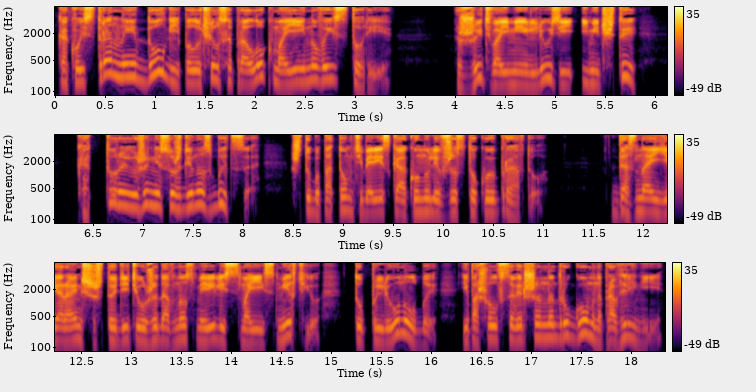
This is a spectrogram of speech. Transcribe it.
Какой странный и долгий получился пролог моей новой истории. Жить во имя иллюзий и мечты — которой уже не суждено сбыться, чтобы потом тебя резко окунули в жестокую правду. Да зная я раньше, что дети уже давно смирились с моей смертью, то плюнул бы и пошел в совершенно другом направлении.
